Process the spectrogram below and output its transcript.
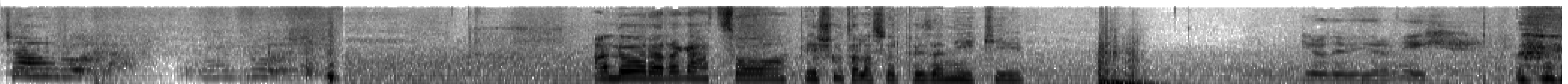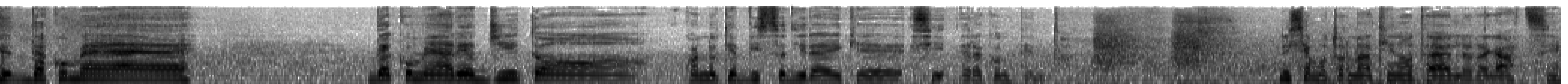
Ciao. Allora ragazzo, piaciuta la sorpresa Niki? Glielo devi dire, Nicky. da come da come ha reagito quando ti ha visto direi che sì, era contento. Noi siamo tornati in hotel ragazzi.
